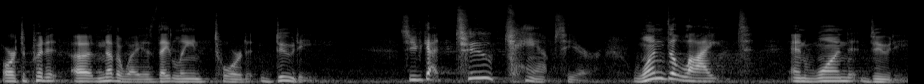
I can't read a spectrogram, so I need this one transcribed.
Or to put it another way, is they lean toward duty. So you've got two camps here one delight and one duty.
